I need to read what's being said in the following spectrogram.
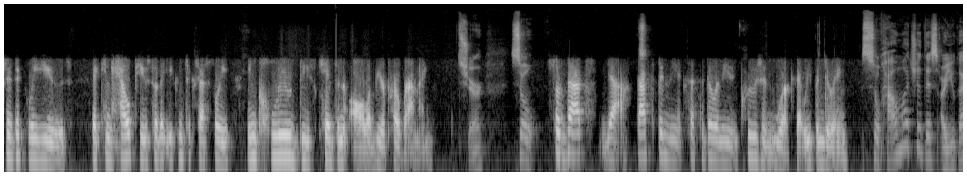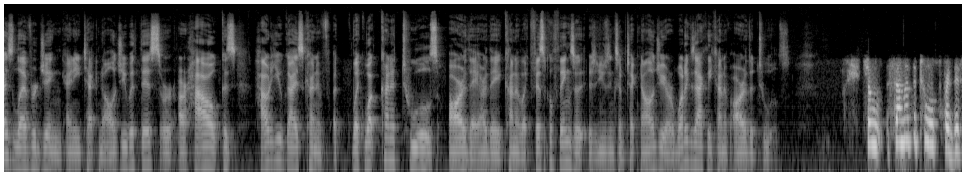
physically use that can help you so that you can successfully include these kids in all of your programming. Sure. So so that's yeah, that's been the accessibility and inclusion work that we've been doing. So how much of this are you guys leveraging any technology with this or or how cuz how do you guys kind of uh, like what kind of tools are they? Are they kind of like physical things or is using some technology or what exactly kind of are the tools? So some of the tools for this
